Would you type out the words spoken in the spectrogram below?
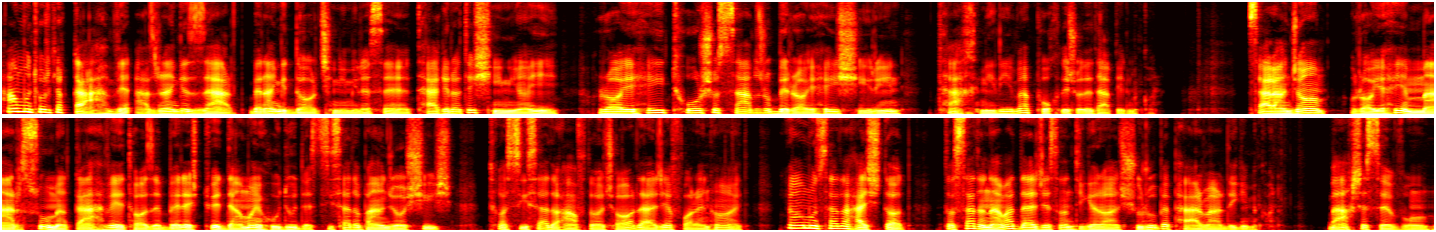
همونطور که قهوه از رنگ زرد به رنگ دارچینی می‌رسه، تغییرات شیمیایی رایحه ترش و سبز رو به رایحه شیرین، تخمیری و پخته شده تبدیل می‌کنه. سرانجام رایحه مرسوم قهوه تازه برشت توی دمای حدود 356 تا 374 درجه فارنهایت یا همون 180 تا 190 درجه سانتیگراد شروع به پروردگی می‌کنه. بخش سوم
